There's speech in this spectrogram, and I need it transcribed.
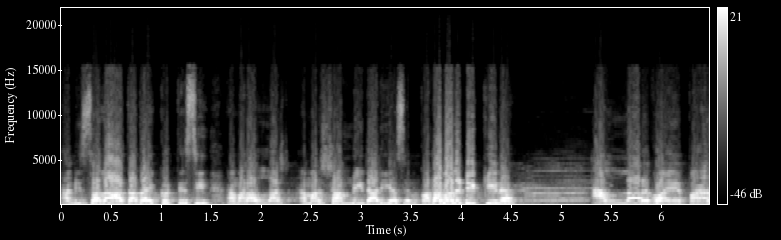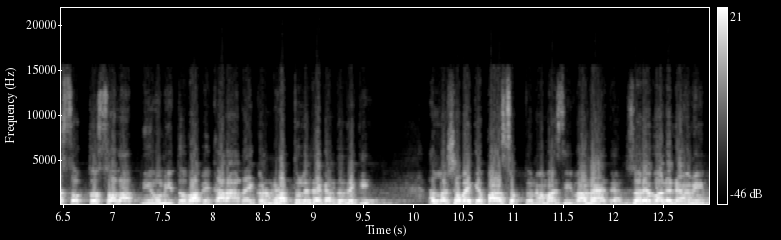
আমি সালাত আদায় করতেছি, আমার আল্লাহ আমার সামনেই দাঁড়িয়ে আছেন। কথা বলে ঠিক কিনা? আল্লাহর ভয়ে পাঁচ অক্ত সালাত নিয়মিত ভাবে কারা আদায় করুন? হাত তুলে দেখান তো দেখি। আল্লাহ সবাইকে পাঁচ অক্ত নামাজি বানায় দেন। জোরে বলেন আমিন।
